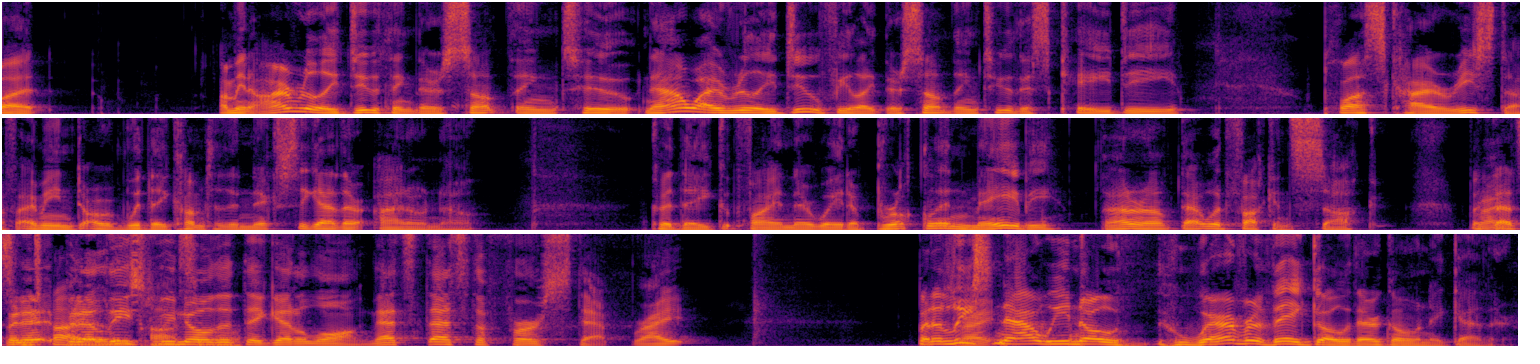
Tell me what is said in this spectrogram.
but I mean, I really do think there's something to now. I really do feel like there's something to this KD plus Kyrie stuff. I mean, would they come to the Knicks together? I don't know. Could they find their way to Brooklyn? Maybe. I don't know. That would fucking suck. But Right, that's but, but at least we know that they get along. That's that's the first step, right? But at least right? now we know wherever they go, they're going together.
